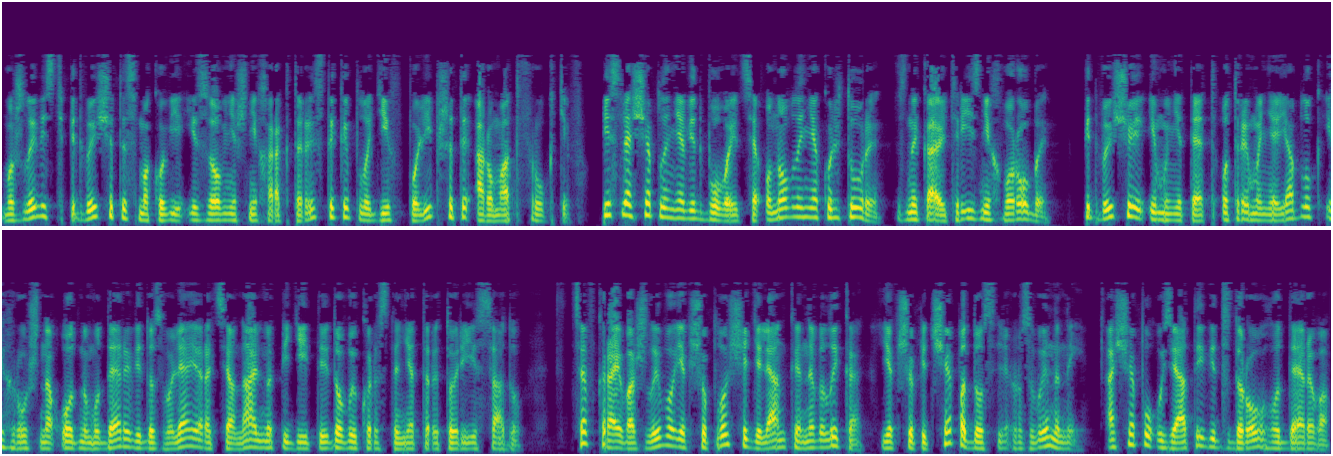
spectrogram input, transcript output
можливість підвищити смакові і зовнішні характеристики плодів, поліпшити аромат фруктів. Після щеплення відбувається оновлення культури, зникають різні хвороби, підвищує імунітет, отримання яблук і груш на одному дереві дозволяє раціонально підійти до використання території саду. Це вкрай важливо, якщо площа ділянки невелика, якщо підщепа досить розвинений, а щепу узяти від здорового дерева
